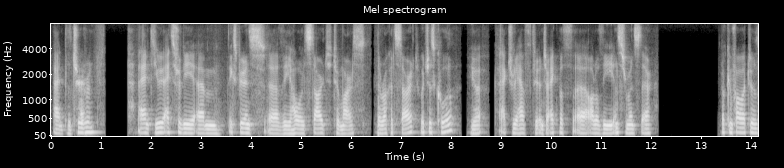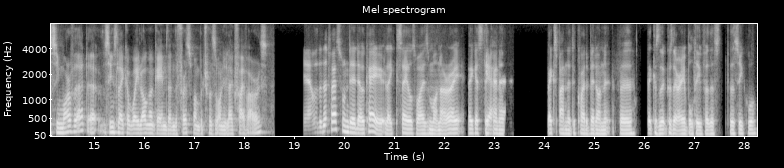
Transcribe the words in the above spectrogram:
and the children. And you actually um, experience uh, the whole start to Mars, the rocket start, which is cool. You actually have to interact with uh, all of the instruments there. Looking forward to seeing more of that. Uh, seems like a way longer game than the first one, which was only like five hours. Yeah, well, the first one did okay, like sales wise and whatnot, right? I guess they yeah. kind of expanded quite a bit on it for because because they're able to for this for the sequel.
